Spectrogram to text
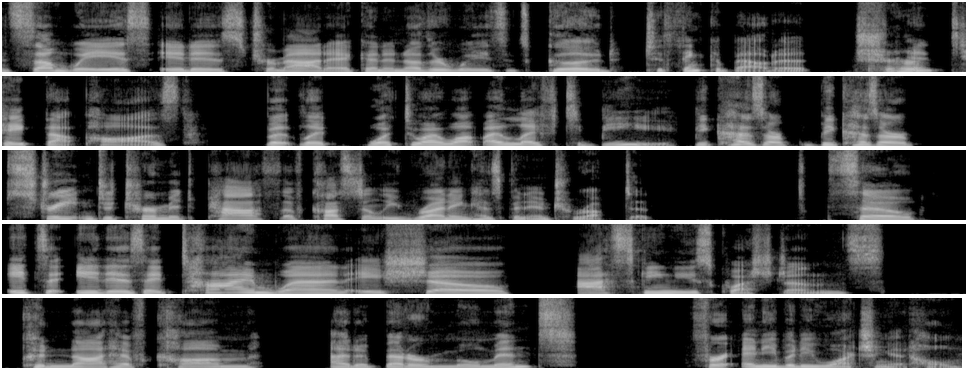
in some ways, it is traumatic. And in other ways, it's good to think about it. Sure. And take that pause. But like, what do I want my life to be? Because our, because our straight and determined path of constantly running has been interrupted. So it's a, it is a time when a show asking these questions could not have come at a better moment for anybody watching at home.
